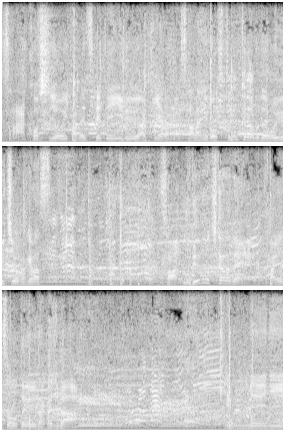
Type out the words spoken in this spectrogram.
さあ腰を痛めつけている秋山がさらにボストンクラブで追い打ちをかけますさあ腕の力で返そうという中島。懸命に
